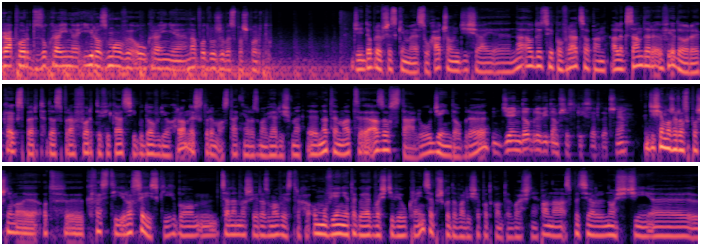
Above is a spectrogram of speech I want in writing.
raport z Ukrainy i rozmowy o Ukrainie na podróży bez paszportu. Dzień dobry wszystkim słuchaczom. Dzisiaj e, na audycję powraca pan Aleksander Fiedorek, ekspert do spraw fortyfikacji budowli ochronnych, z którym ostatnio rozmawialiśmy e, na temat Azowstalu. Dzień dobry. Dzień dobry, witam wszystkich serdecznie. Dzisiaj może rozpoczniemy od e, kwestii rosyjskich, bo mm, celem naszej rozmowy jest trochę omówienie tego, jak właściwie Ukraińcy przygotowali się pod kątem właśnie pana specjalności, e,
